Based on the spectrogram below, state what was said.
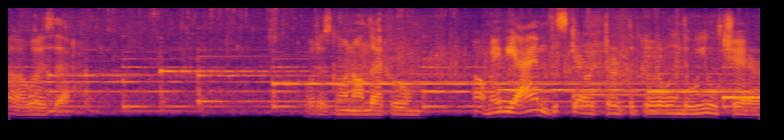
Oh, what is that? What is going on in that room? Oh, maybe I am this character, the girl in the wheelchair.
